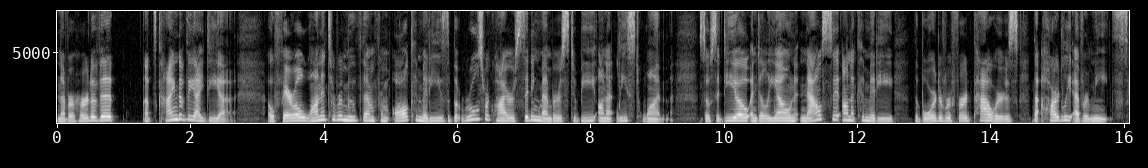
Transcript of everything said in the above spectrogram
Never heard of it? That's kind of the idea. O'Farrell wanted to remove them from all committees, but rules require sitting members to be on at least one. So Cedillo and DeLeon now sit on a committee, the Board of Referred Powers, that hardly ever meets.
